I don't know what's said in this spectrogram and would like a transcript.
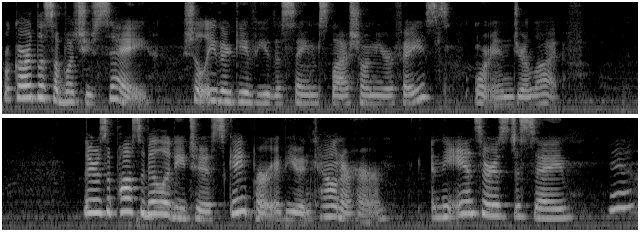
Regardless of what you say, she'll either give you the same slash on your face or end your life. There is a possibility to escape her if you encounter her, and the answer is to say, eh,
